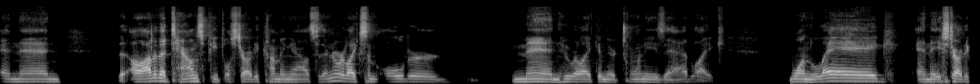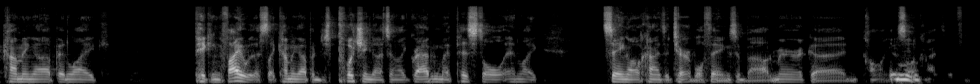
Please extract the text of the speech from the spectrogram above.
And then a lot of the townspeople started coming out. So then there were like some older men who were like in their 20s. They had like one leg and they started coming up and like picking fight with us, like coming up and just pushing us and like grabbing my pistol and like saying all kinds of terrible things about America and calling us mm-hmm. all kinds of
